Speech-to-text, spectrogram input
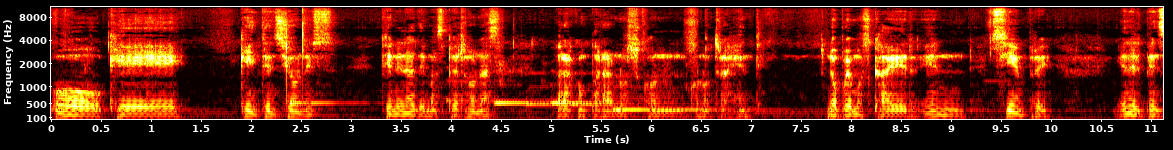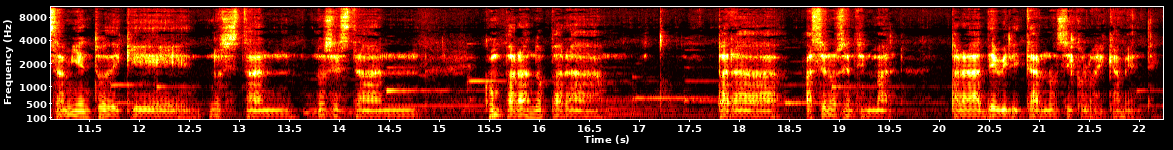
o qué, qué intenciones tienen las demás personas para compararnos con, con otra gente. No podemos caer en siempre en el pensamiento de que nos están, nos están comparando para, para hacernos sentir mal, para debilitarnos psicológicamente.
